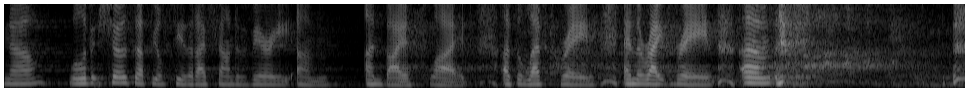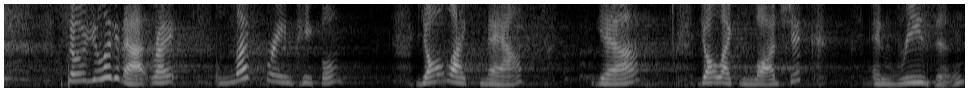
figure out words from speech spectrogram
No? Well, if it shows up, you'll see that I found a very um, unbiased slide of the left brain and the right brain. Um, So if you look at that, right? Left brain people, y'all like math, yeah? Y'all like logic and reason.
